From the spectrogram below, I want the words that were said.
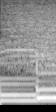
you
